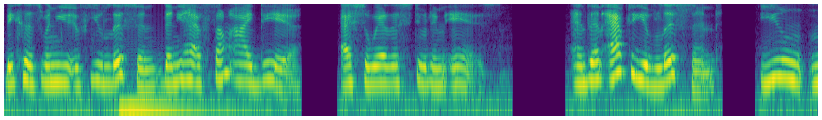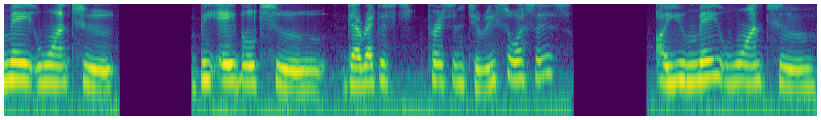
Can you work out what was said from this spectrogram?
Because when you if you listen, then you have some idea as to where the student is. And then after you've listened, you may want to be able to direct this person to resources, or you may want to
